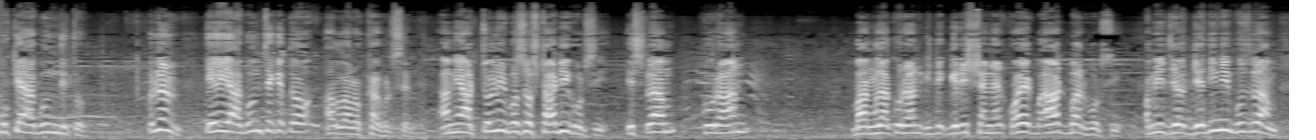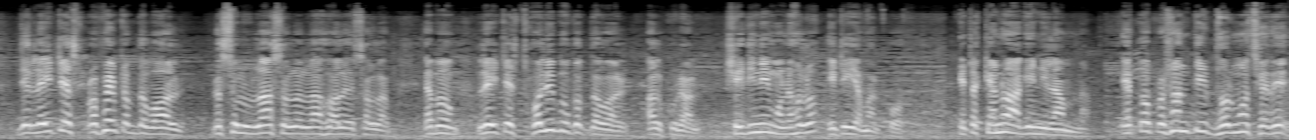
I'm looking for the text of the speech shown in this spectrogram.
মুখে আগুন দিত। বুঝলেন এই আগুন থেকে তো আল্লাহ রক্ষা করছেন। আমি আটচল্লিশ বছর স্টাডি করছি। ইসলাম, কোরআন, বাংলা কোরআন গিরিশ সেনের কয়েক আটবার পড়ছি। আমি যেদিনই বুঝলাম যে latest prophet of the world রসুল্লাহ সাল্লাহ সাল্লাম এবং latest holy book of the world আল কোরআন সেই দিনই মনে হলো এটাই আমার পথ। এটা কেন আগে নিলাম না? এত প্রশান্তির ধর্ম ছেড়ে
